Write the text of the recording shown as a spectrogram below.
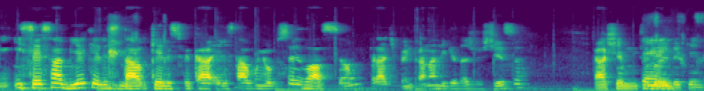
E você sabia que eles estavam que eles fica, eles estavam em observação pra tipo entrar na Liga da Justiça? Eu achei muito Sim. doido aquele.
